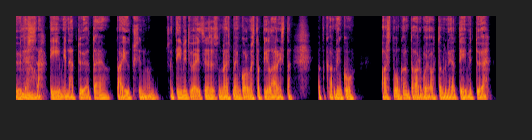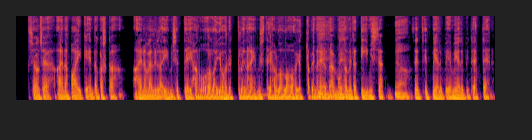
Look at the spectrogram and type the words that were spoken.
yhdessä Joo. tiiminä työtä ja, tai yksin. Se tiimityö itse asiassa on näistä meidän kolmesta pilarista, jotka on niin kuin vastuunkanto, arvojohtaminen ja tiimityö. Se on se aina vaikeinta, koska aina välillä ihmiset ei halua olla johdettavina, ihmiset ei halua olla ohjattavina ja niin, jotain muuta, niin. mitä tiimissä sit, sit mielipiteet, mielipiteet tehdä.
